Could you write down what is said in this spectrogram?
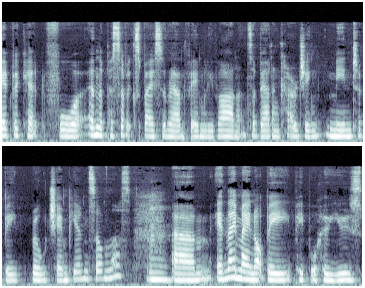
advocate for in the Pacific space around family violence about encouraging men to be real champions on this, mm. um, and they may not be people who use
